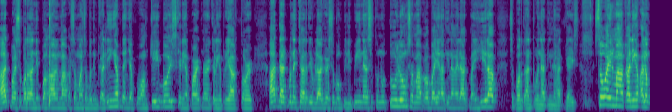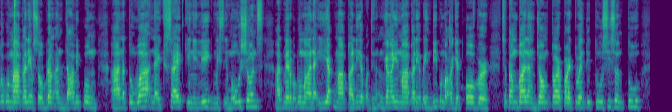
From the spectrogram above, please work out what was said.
At para suportahan din po ang aming mga kasama sa butim Kalingap, nandiyan po ang K-Boys, Kalingap Partner, Kalingap Reactor, at lahat po ng charity vloggers sa buong Pilipinas sa tumutulong sa mga kababayan natin na lahat may hirap. Supportahan po natin lahat guys. So ayun mga kalingap, alam ko po mga kalingap, sobrang ang dami pong ah, natuwa, na-excite, kinilig, mixed emotions, at meron pa po mga naiyak mga kalingap. At hanggang ngayon mga kalingap ay hindi po makaget over sa tambalang Jump Car Part 22 Season 2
